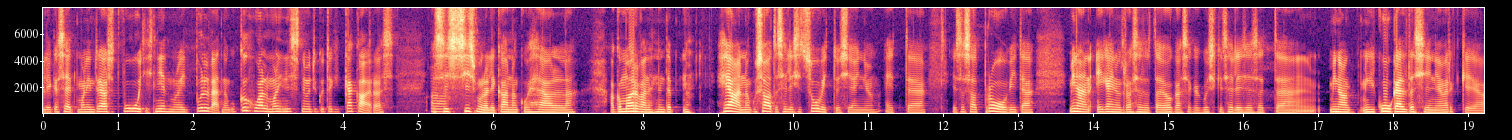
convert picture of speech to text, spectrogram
oli ka see, et ma olin reaalselt voodis, nii et mul olid põlved nagu kõhu all, ma olin lihtsalt niimoodi kuidagi kägaras. ja Aa. siis, siis mul oli ka nagu hea olla. aga ma arvan, et nende, noh, hea on nagu saada selliseid soovitusi, onju, et äh, ja sa saad proovida. mina ei käinud rasedate joogas ega kuskil sellises, et äh, mina mingi guugeldasin ja värki ja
